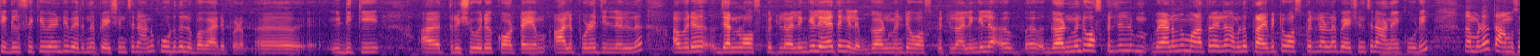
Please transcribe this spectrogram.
ചികിത്സയ്ക്ക് വേണ്ടി വരുന്ന പേഷ്യൻസിനാണ് കൂടുതൽ ഉപകാരപ്പെടും. ഇടുക്കി തൃശ്ശൂർ കോട്ടയം ആലപ്പുഴ ജില്ലകളിൽ അവർ ജനറൽ ഹോസ്പിറ്റലോ അല്ലെങ്കിൽ ഏതെങ്കിലും ഗവൺമെന്റ് ഹോസ്പിറ്റലോ അല്ലെങ്കിൽ ഗവൺമെന്റ് ഹോസ്പിറ്റലിൽ വേണമെന്ന് മാത്രമല്ല നമ്മൾ പ്രൈവറ്റ് ഹോസ്പിറ്റലിലുള്ള പേഷ്യൻസിനാണെങ്കിൽ കൂടി നമ്മൾ താമസ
